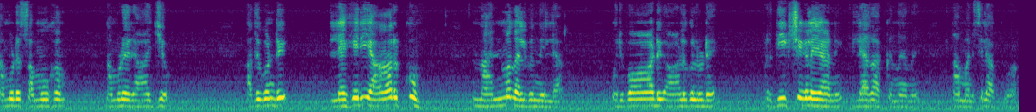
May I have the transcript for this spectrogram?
നമ്മുടെ സമൂഹം നമ്മുടെ രാജ്യം. അതുകൊണ്ട് ലഹരി ആർക്കും നന്മ നൽകുന്നില്ല. ഒരുപാട് ആളുകളുടെ പ്രതീക്ഷകളെയാണ് ഇല്ലാതാക്കുന്നതെന്ന് നാം മനസ്സിലാക്കുക.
